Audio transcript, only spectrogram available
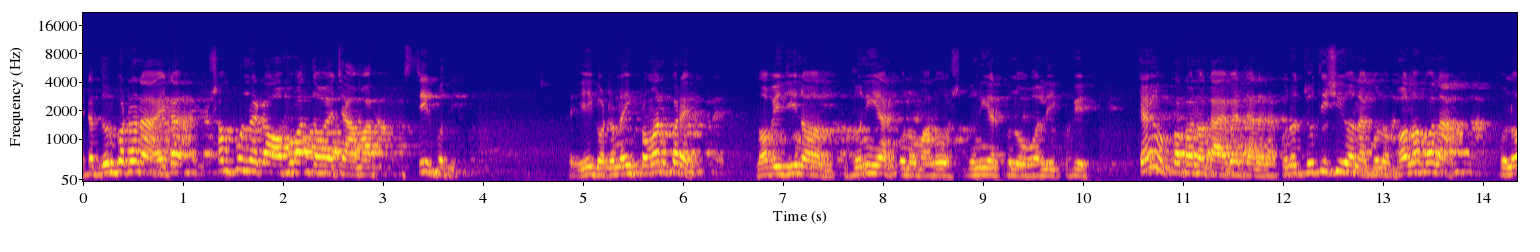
এটা দুর্ঘটনা, এটা সম্পূর্ণ একটা অপবাদ দেওয়া হয়েছে আমার স্ত্রীর প্রতি। তো এই ঘটনাই প্রমাণ করে নবীজি নন, দুনিয়ার কোনো মানুষ, দুনিয়ার কোনো অলি কবির, কেউ কখনো গায়েবের জানে না, কোনো জ্যোতিষীও না, কোনো গণক না, কোনো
